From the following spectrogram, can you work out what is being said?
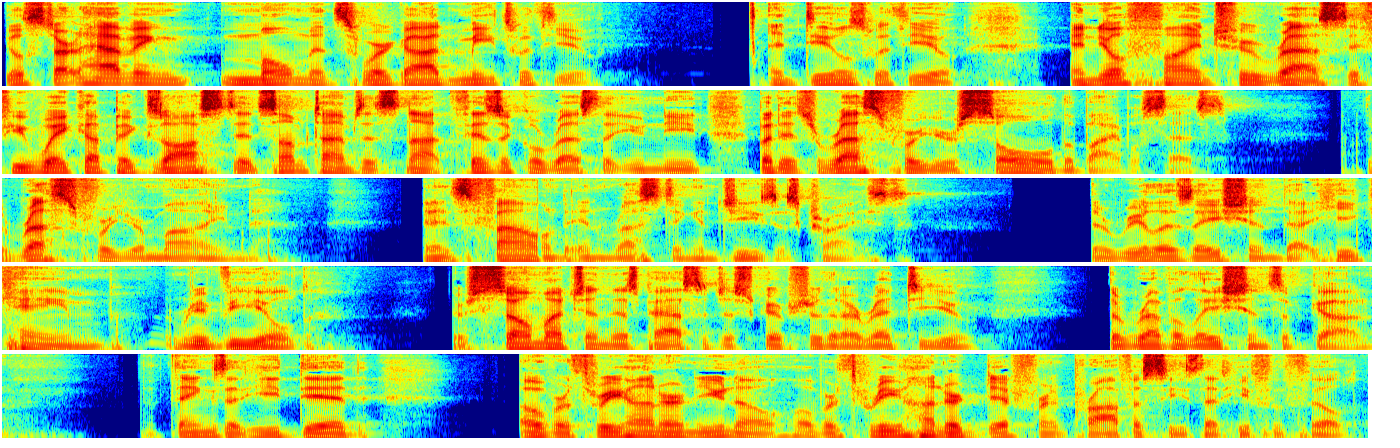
You'll start having moments where God meets with you and deals with you and you'll find true rest. If you wake up exhausted, sometimes it's not physical rest that you need, but it's rest for your soul, the Bible says, the rest for your mind. And it's found in resting in Jesus Christ. The realization that He came revealed. There's so much in this passage of Scripture that I read to you the revelations of God, the things that He did over 300, you know, over 300 different prophecies that He fulfilled.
